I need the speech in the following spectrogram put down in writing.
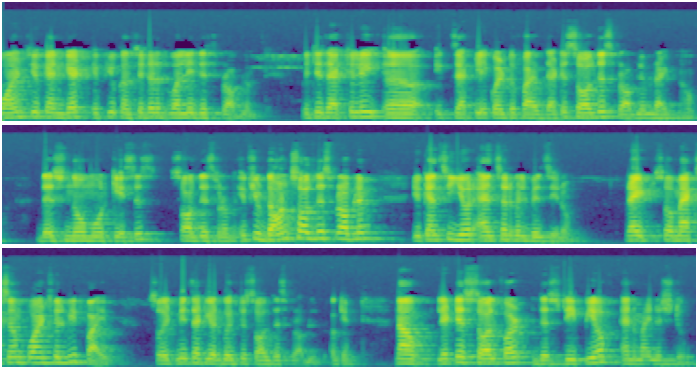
points you can get if you consider only this problem which is actually uh, exactly equal to 5 that is solve this problem right now there's no more cases. Solve this problem. If you don't solve this problem you can see your answer will be 0 right? So maximum points will be 5 so it means that you are going to solve this problem. Okay. Now let us solve for this dp of n minus 2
